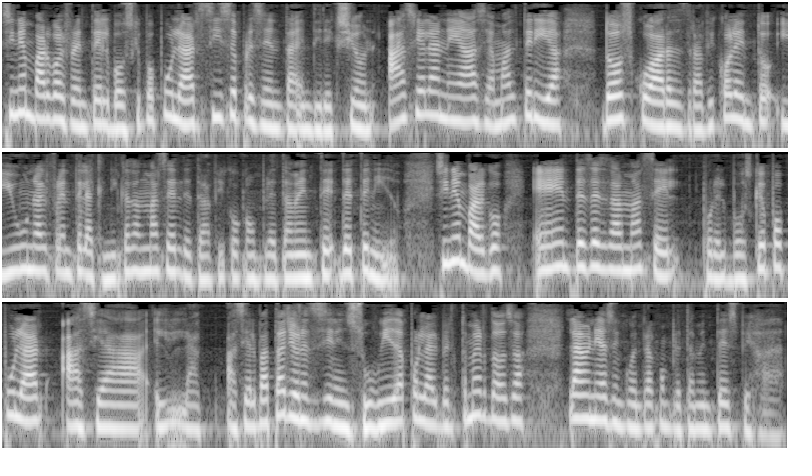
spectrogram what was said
Sin embargo, al frente del Bosque Popular sí se presenta en dirección hacia la NEA, hacia Maltería, dos cuadras de tráfico lento y una al frente de la Clínica San Marcel de tráfico completamente detenido. Sin embargo, en, desde San Marcel, por el Bosque Popular hacia hacia el batallón, es decir, en subida por la Alberto Mendoza, la avenida se encuentra completamente despejada.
